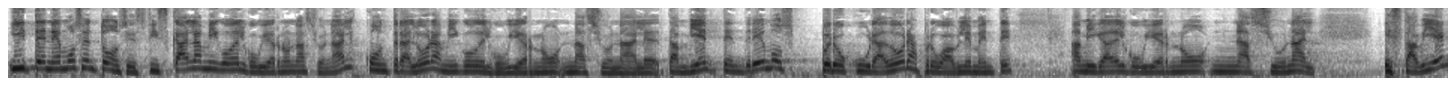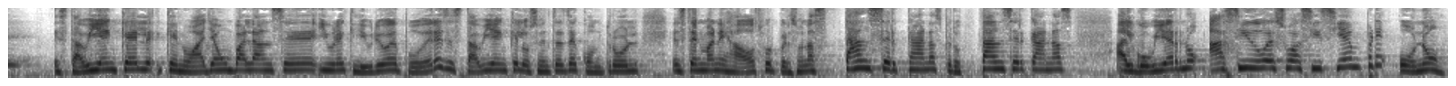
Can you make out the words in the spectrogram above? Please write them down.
Y tenemos entonces fiscal amigo del Gobierno Nacional, Contralor amigo del Gobierno Nacional. También tendremos procuradora probablemente amiga del Gobierno Nacional. ¿Está bien? Está bien que, que, no haya un balance y un equilibrio de poderes, está bien que los entes de control estén manejados por personas tan cercanas, pero tan cercanas al gobierno. ¿Ha sido eso así siempre o no?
